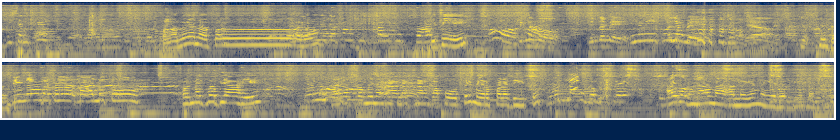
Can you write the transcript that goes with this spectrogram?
Vicente. Pang ano yan ah, pang ano? Pang. PPE? Oo, Tingnan mo. Yung dami. Inuwi ko yan. Alipin. Yeah. Di nga, masa, maano to. Pag nagbabiyahe, hanap kami ng hanap ng kapote. Meron pala dito. Ay, wag na. Maano yan. Mahirap yan. gabote.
